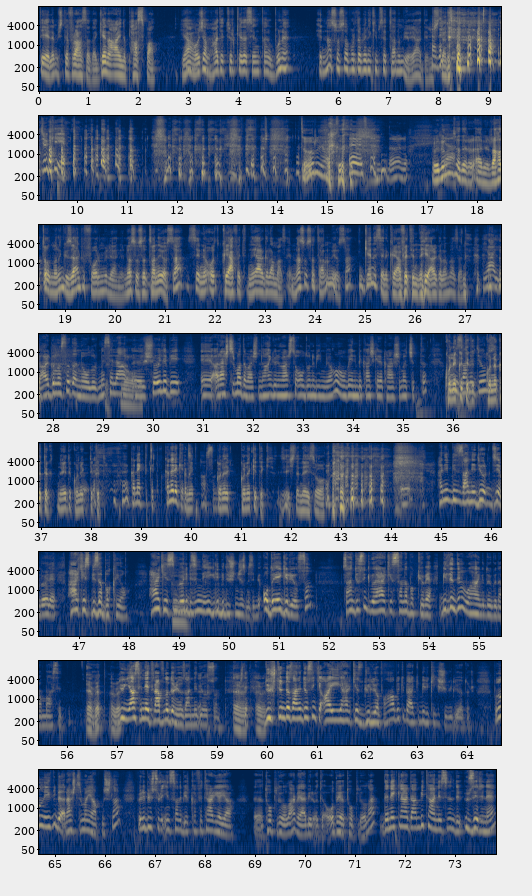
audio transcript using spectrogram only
Diyelim işte Fransa'da gene aynı paspal. Ya hocam hadi Türkiye'de seni tanı. Bu ne? E nasıl olsa burada beni kimse tanımıyor ya demişler. Çok iyi. Doğru yani. evet doğru. Öyle Ya. olunca da hani rahat olmanın güzel bir formül yani. Nasıl olsa tanıyorsa seni o kıyafetinle yargılamaz. E nasıl olsa tanımıyorsa gene seni kıyafetinle yargılamaz hani. Ya yargılasa da ne olur? Mesela Ne olur? e, şöyle bir e, araştırma da var. Şimdi hangi üniversite olduğunu bilmiyorum ama bu benim birkaç kere karşıma çıktı. Connecticut, Connecticut neydi? Connecticut. Connecticut. Connecticut Connect- aslında. Connect- Connecticut. İşte neyse o. Hani biz zannediyoruz ya böyle herkes bize bakıyor. Herkesin Hmm. böyle bizimle ilgili bir düşüncesi mesela. Bir odaya giriyorsun. Sen diyorsun ki böyle herkes sana bakıyor. Veya, bildin değil mi bu hangi duygudan bahsettim? evet, evet. Dünya senin etrafında dönüyor zannediyorsun. Evet, işte evet. düştüğünde zannediyorsun ki ay herkes gülüyor falan. Halbuki belki bir iki kişi gülüyordur. Bununla ilgili bir araştırma yapmışlar. Böyle bir sürü insanı bir kafeteryaya e, topluyorlar veya bir oda- odaya topluyorlar. Deneklerden bir tanesinin de üzerine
